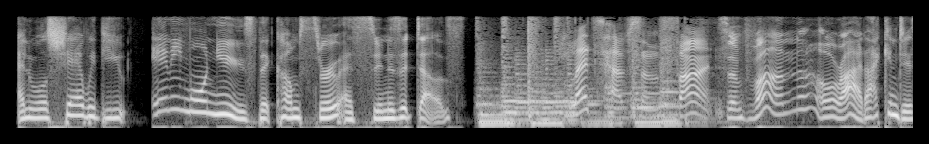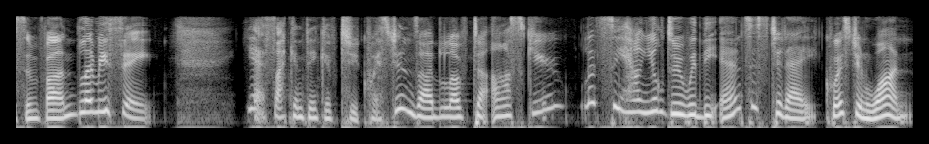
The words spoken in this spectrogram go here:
and we'll share with you any more news that comes through as soon as it does. Let's have some fun. Some fun? All right, I can do some fun. Let me see. Yes, I can think of two questions I'd love to ask you. Let's see how you'll do with the answers today. Question one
